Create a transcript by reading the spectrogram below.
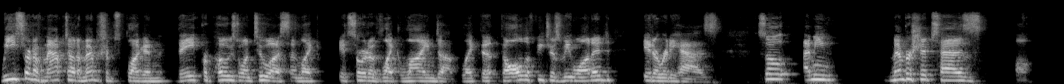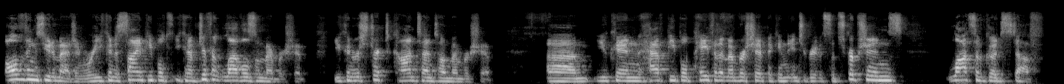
we sort of mapped out a memberships plugin. They proposed one to us, and like it's sort of like lined up. Like the, all the features we wanted, it already has. So I mean, memberships has all the things you'd imagine, where you can assign people, you can have different levels of membership. You can restrict content on membership. Um, you can have people pay for that membership. It can integrate with subscriptions. Lots of good stuff.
